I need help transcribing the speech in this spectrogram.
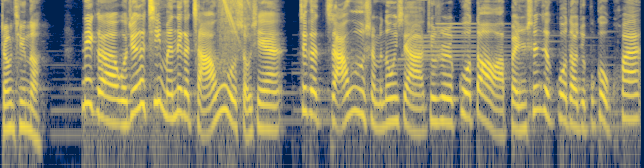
张青呢？那个我觉得进门那个杂物，首先这个杂物什么东西啊？就是过道啊，本身这个过道就不够宽。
